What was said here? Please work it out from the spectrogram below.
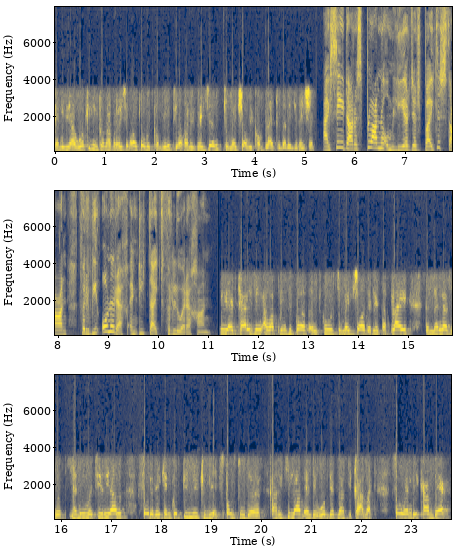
And we are working in collaboration also with community organizations to make sure we comply to the regulation. Hy sê daar is planne om leerders by te staan vir wie onderrig in die tyd verlore gaan. We are encouraging our principals and schools to make sure that they supply the learners with learning material so that they can continue to be exposed to the curriculum and the work that must be covered. So when they come back,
